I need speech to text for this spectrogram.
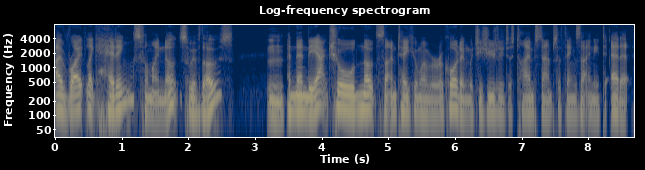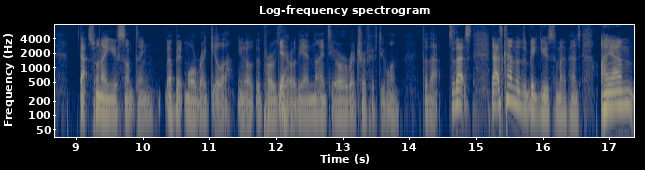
I write like headings for my notes with those. Mm. And then the actual notes that I'm taking when we're recording, which is usually just timestamps of things that I need to edit, that's when I use something a bit more regular, you know, the Pro Gear Yeah. or the M90 or a Retro 51 for that. So that's that's kind of the big use of my pens. I am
